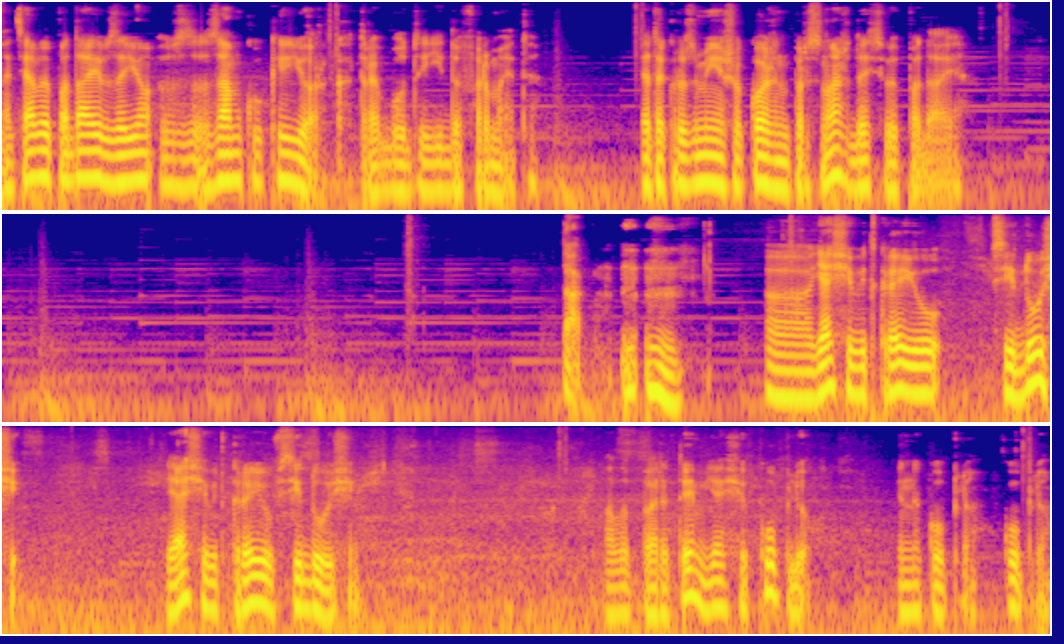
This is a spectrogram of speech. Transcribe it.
а ця випадає в, зайо... в замку Кейорк. Треба буде її дофармити. Я так розумію, що кожен персонаж десь випадає. Так. е, я ще відкрию всі душі. Я ще відкрию всі душі. Але перед тим я ще куплю. І не куплю. Куплю.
